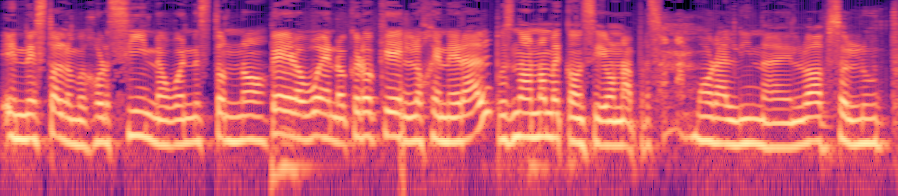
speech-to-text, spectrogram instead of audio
en esto a lo mejor sí, no, o en esto no. Pero bueno, creo que en lo general, pues no, no me considero una persona moralina en lo absoluto.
